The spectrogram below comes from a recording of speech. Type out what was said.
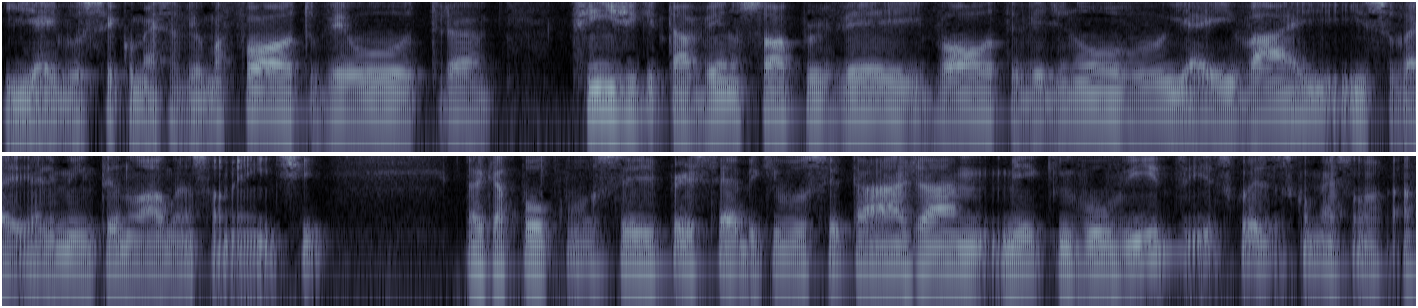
e aí você começa a ver uma foto, ver outra, finge que está vendo só por ver e volta e vê de novo, e aí vai, isso vai alimentando algo na sua mente. Daqui a pouco você percebe que você está já meio que envolvido e as coisas começam a,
